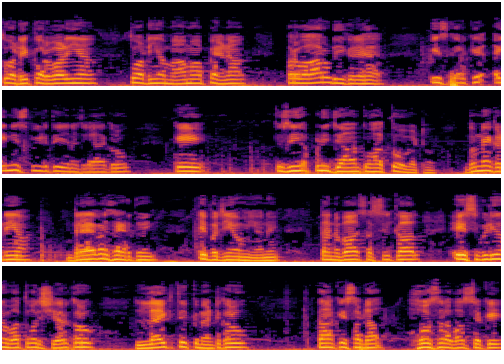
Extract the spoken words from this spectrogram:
ਤੁਹਾਡੇ ਘਰ ਵਾਲੀਆਂ ਤੁਹਾਡੀਆਂ ਮਾਵਾਂ ਭੈਣਾਂ ਪਰਿਵਾਰ ਉਡੀਕ ਰਿਹਾ ਇਸ ਕਰਕੇ ਇੰਨੀ ਸਪੀਡ ਤੇਜ਼ ਨਾ ਚਲਾਇਆ ਕਰੋ। ਕਿ ਤੁਸੀਂ ਆਪਣੀ ਜਾਨ ਤੋਂ ਹੱਥ ਧੋ ਬੈਠੋ। ਦੋਨੇ ਗੱਡੀਆਂ ਡਰਾਈਵਰ ਸਾਈਡ ਤੋਂ ਹੀ ਇਹ ਵੱਜੀਆਂ ਹੋਈਆਂ ਨੇ। ਧੰਨਵਾਦ, ਸਤਿ ਸ੍ਰੀ ਅਕਾਲ। ਇਸ ਵੀਡੀਓ ਨੂੰ ਵੱਧ ਤੋਂ ਵੱਧ ਸ਼ੇਅਰ ਕਰੋ ਲਾਈਕ ਤੇ ਕਮੈਂਟ ਕਰੋ ਤਾਂ ਕਿ ਸਾਡਾ ਹੌਸਲਾ ਵੱਧ ਸਕੇ।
